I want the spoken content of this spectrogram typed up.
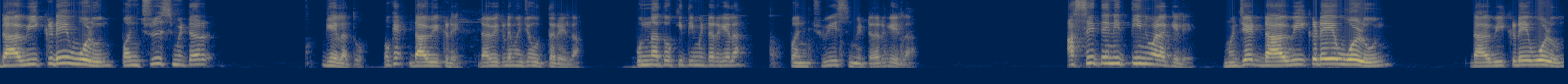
डावीकडे वळून पंचवीस मीटर गेला तो. ओके? डावीकडे. डावीकडे म्हणजे उत्तरेला. पुन्हा तो किती मीटर गेला? पंचवीस मीटर गेला. असे त्यांनी तीन वेळा केले. म्हणजे डावीकडे वळून डावीकडे वळून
